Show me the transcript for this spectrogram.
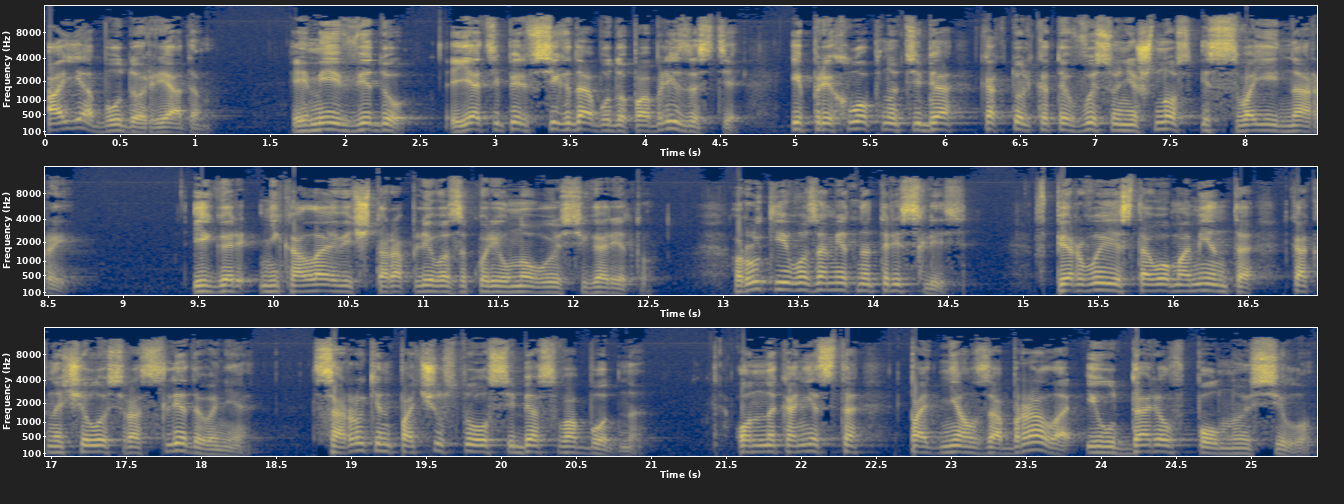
А я буду рядом. Имей в виду, я теперь всегда буду поблизости и прихлопну тебя, как только ты высунешь нос из своей норы». Игорь Николаевич торопливо закурил новую сигарету. Руки его заметно тряслись. Впервые с того момента, как началось расследование, Сорокин почувствовал себя свободно. Он наконец-то поднял забрало и ударил в полную силу.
